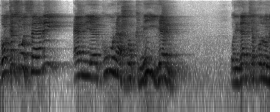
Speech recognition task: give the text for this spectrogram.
والقسم الثاني أن يكون حكميا. ولذلك يقولون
